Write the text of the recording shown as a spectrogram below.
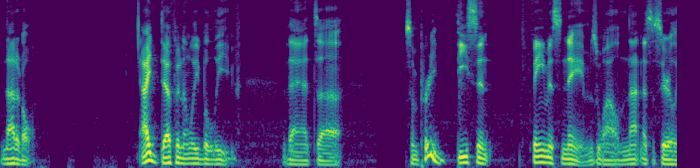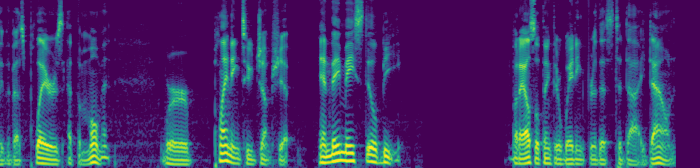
Not at all. I definitely believe that uh, some pretty decent, famous names, while not necessarily the best players at the moment, were planning to jump ship, and they may still be. But I also think they're waiting for this to die down.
